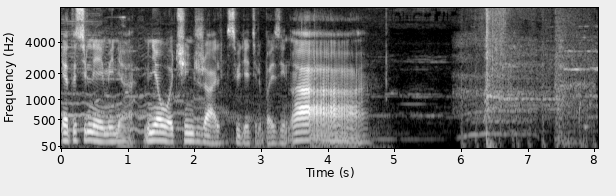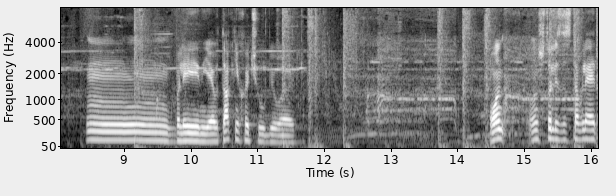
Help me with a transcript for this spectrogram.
Это сильнее меня. Мне очень жаль, свидетель Базин. А, -а, -а. Блин, я его так не хочу убивать. Он, он что ли заставляет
